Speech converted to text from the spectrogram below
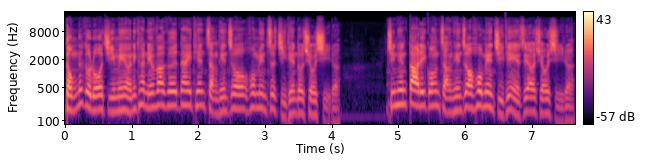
懂那个逻辑没有？你看联发科那一天涨停之后，后面这几天都休息了。今天大力光涨停之后，后面几天也是要休息了。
